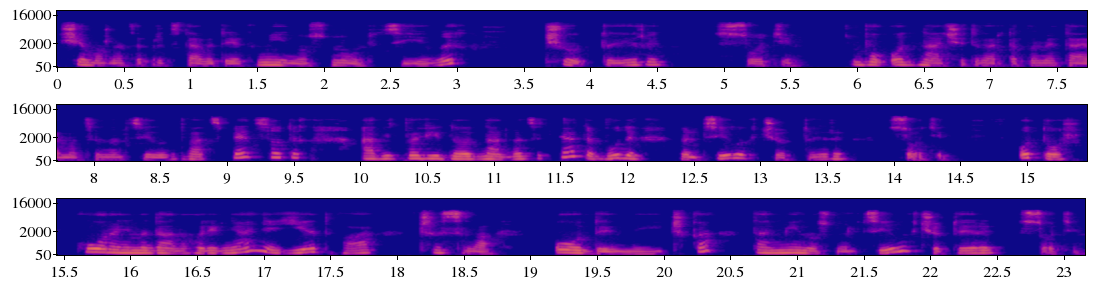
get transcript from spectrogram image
Ще можна це представити як мінус 0,4. Бо 1 четверта, пам'ятаємо, це 0,25, а відповідно 1 25 буде 0,4. Отож, коренями даного рівняння є два числа одиничка та мінус 0,4.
